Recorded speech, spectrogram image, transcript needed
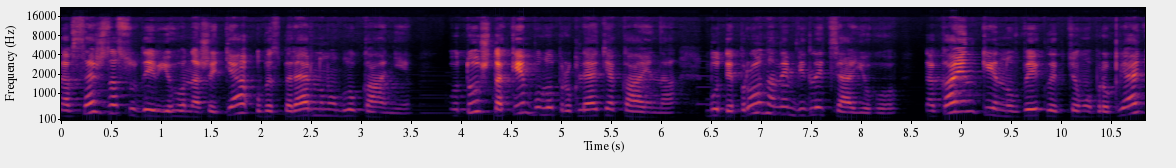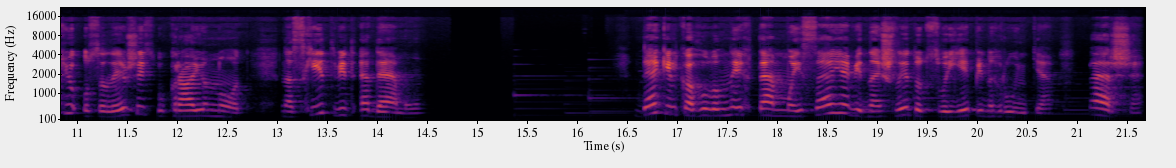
та все ж засудив його на життя у безперервному блуканні. Отож таким було прокляття Каїна бути прогнаним від лиця його. Та Каїн кинув виклик цьому прокляттю, оселившись у краю нот, на схід від Едему. Декілька головних тем Мойсея віднайшли тут своє підґрунтя. Перше.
